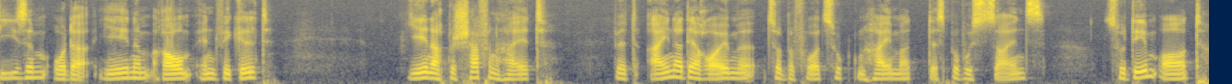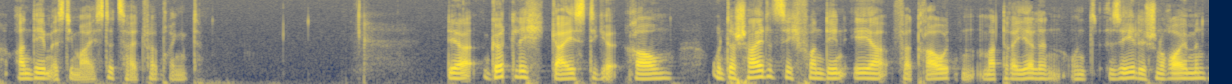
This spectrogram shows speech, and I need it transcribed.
diesem oder jenem Raum entwickelt. Je nach Beschaffenheit wird einer der Räume zur bevorzugten Heimat des Bewusstseins, zu dem Ort, an dem es die meiste Zeit verbringt. Der göttlich-geistige Raum unterscheidet sich von den eher vertrauten materiellen und seelischen Räumen,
